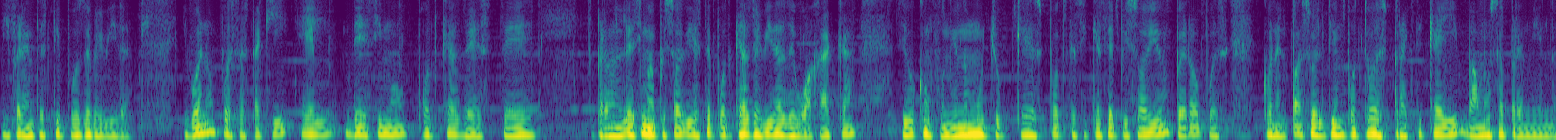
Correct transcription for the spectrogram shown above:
diferentes tipos de bebida. Y bueno, pues hasta aquí el décimo podcast de este perdón, el décimo episodio de este podcast Bebidas de Oaxaca. Sigo confundiendo mucho qué es podcast y qué es episodio, pero pues con el paso del tiempo todo es práctica y vamos aprendiendo.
